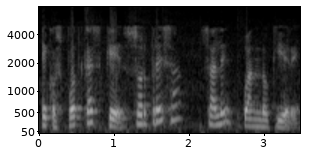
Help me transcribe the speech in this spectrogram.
Ecos Podcast que, sorpresa, sale cuando quiere.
